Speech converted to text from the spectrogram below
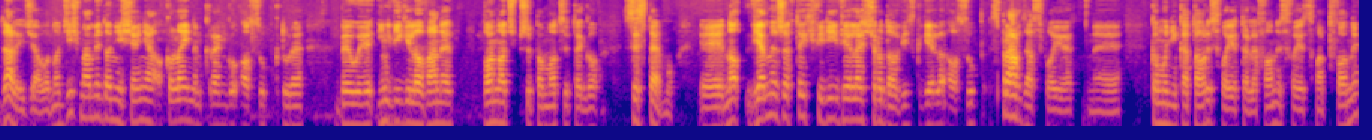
dalej działo? No dziś mamy doniesienia o kolejnym kręgu osób, które były inwigilowane ponoć przy pomocy tego systemu. Y, no, wiemy, że w tej chwili wiele środowisk, wiele osób sprawdza swoje y, komunikatory, swoje telefony, swoje smartfony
